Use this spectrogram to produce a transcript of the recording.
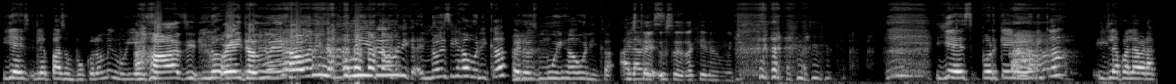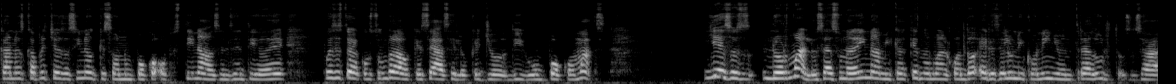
Y es- le pasa un poco lo mismo. Y es, Ajá, sí. no, Güey, ella es muy hija única. Muy hija única. No es hija única, pero es muy hija única a la Usted- vez. ustedes la quieren mucho. Y es porque hija única, y la palabra acá no es caprichoso, sino que son un poco obstinados en el sentido de, pues estoy acostumbrado a que se hace lo que yo digo un poco más. Y eso es normal, o sea, es una dinámica que es normal cuando eres el único niño entre adultos, o sea,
